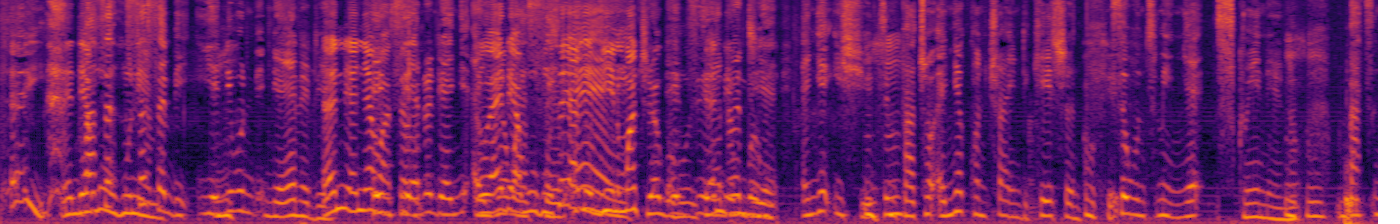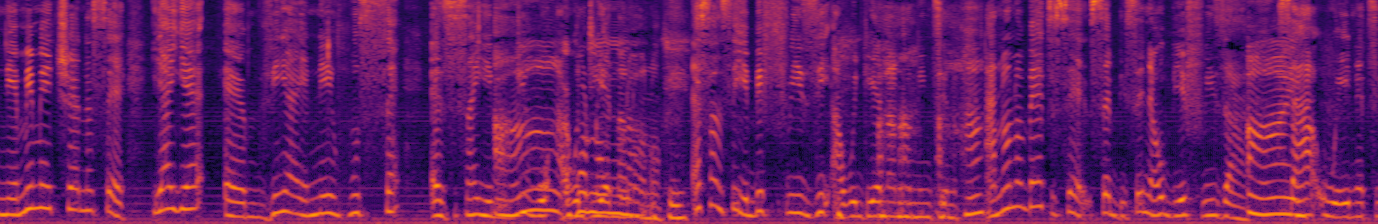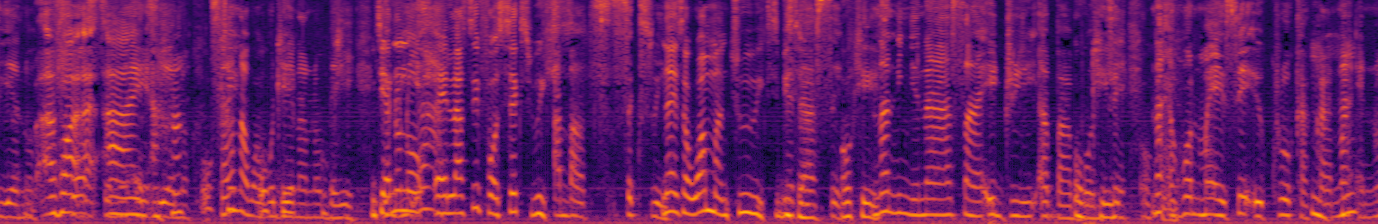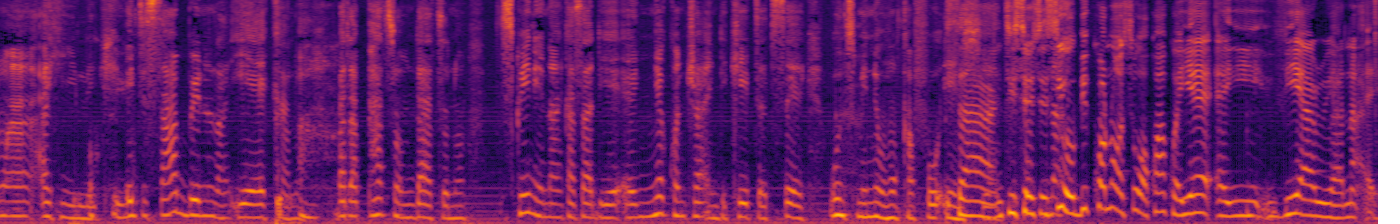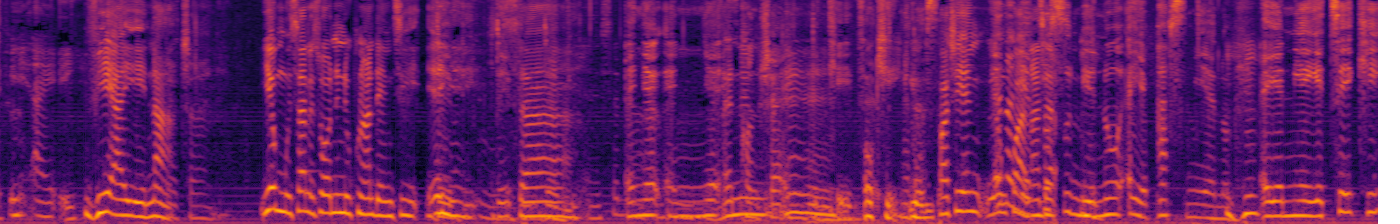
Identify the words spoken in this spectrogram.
Ei, ɛdeɛ Ba mo sɛ- nhu sɛ nneɛma. sɛ bi yɛnim nea ɛyɛ no deɛ Ɛne ɛnyɛ Enti w'asɛm. ɛno deɛ ɛnyɛ- Ɛwɔ, ɛnyɛ ɛde a mohu w'asɛm. sɛ yɛ ne din no Ɛɛ. moatwerɛ agu ho, Enti nti ɛne ɛno mbɔ mu. deɛ ɛnyɛ issue nti mpatwɔ ɛnyɛ contraindication sɛ wontumi nyɛ screening no Mhm. but nea memetwerɛ no sɛ yɛayɛ vi ne hu sɛ ɛnsesa yɛ bi wɔ Ah, awodeɛ nom oh, no na, no okay. ɛsiane sɛ yɛbɛ freeze awodeɛ no no no nti no. Uh-huh. ano no bɛyɛ te sɛ sɛbi sɛnea wobie freeze a saa wei no. Uh, Teɛ uh-huh. no frost no aye, ɛteɛ no. Aha, saa na wawodeɛ okay, no no bɛyɛ. Nti ɛno no ɛlase for six weeks. About six weeks. Na ɛsɛ one month two weeks bi meda sa okay. Na ne nyinaa san ɛdwiri aba abɔnten na ɛhɔ no ma yɛ sɛ ɛkuro kakra na mm-hmm. ɛno a ahile saa bere no na yɛreka no. Ah. But apart from that no screening ankasa deɛ ɛnyɛ contra indicated sɛ wontumi ne ho kafo saa nhyia nti sɛ sɛ si obi kɔ na ɔsɛ wɔkɔ akɔyɛ ayi via na via via na yɛ musa ne sɛ ɔne eh, eh, eh, ne kuna da nti yɛ pap no ɛyɛ neɛ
